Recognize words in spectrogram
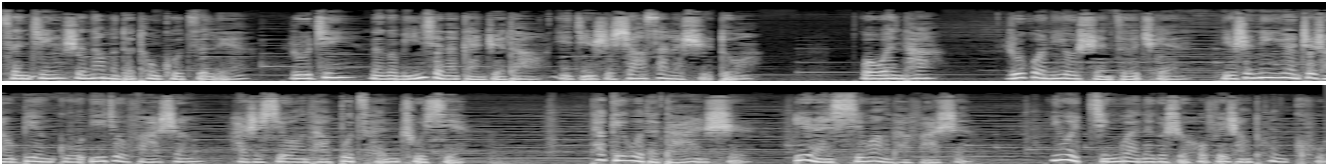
曾经是那么的痛苦自怜，如今能够明显的感觉到已经是消散了许多。我问他，如果你有选择权，你是宁愿这场变故依旧发生，还是希望它不曾出现？他给我的答案是，依然希望它发生，因为尽管那个时候非常痛苦。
